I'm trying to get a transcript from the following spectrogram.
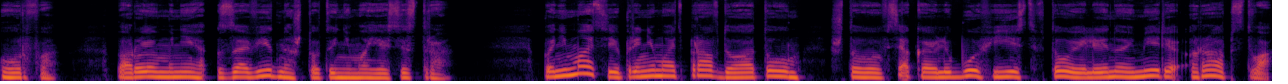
«Орфа, Порой мне завидно, что ты не моя сестра. Понимать и принимать правду о том, что всякая любовь есть в той или иной мере рабство,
